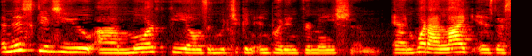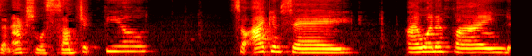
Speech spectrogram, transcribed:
And this gives you um, more fields in which you can input information. And what I like is there's an actual subject field. So I can say, I want to find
